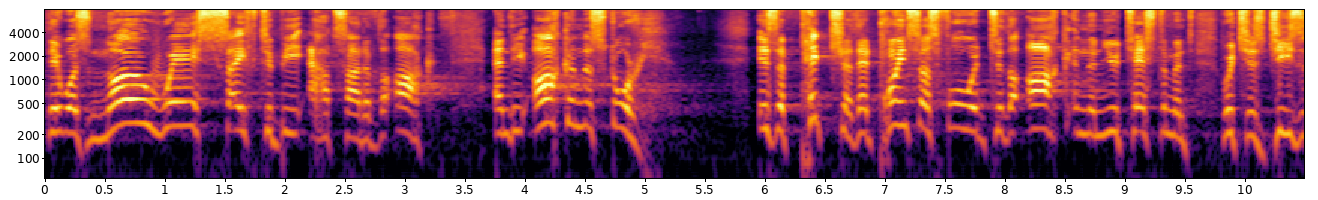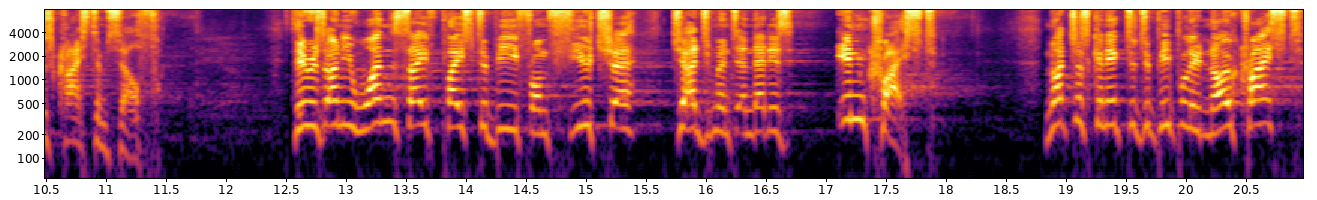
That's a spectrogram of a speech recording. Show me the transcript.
there was nowhere safe to be outside of the ark. And the ark in the story is a picture that points us forward to the ark in the New Testament, which is Jesus Christ Himself. There is only one safe place to be from future judgment, and that is in Christ. Not just connected to people who know Christ,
